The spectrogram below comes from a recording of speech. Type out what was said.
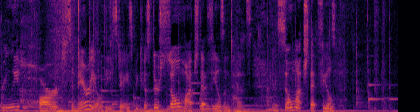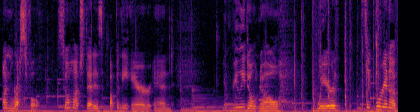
really hard scenario these days because there's so much that feels intense and so much that feels unrestful so much that is up in the air and you really don't know where it's like we're in a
